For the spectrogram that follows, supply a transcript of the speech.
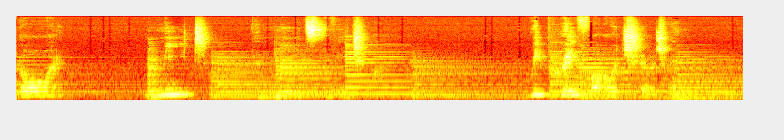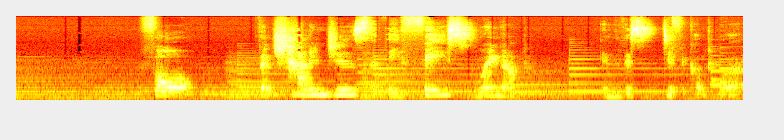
Lord, meet the needs of each one. we pray for our children, for the challenges that they face growing up in this difficult world.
